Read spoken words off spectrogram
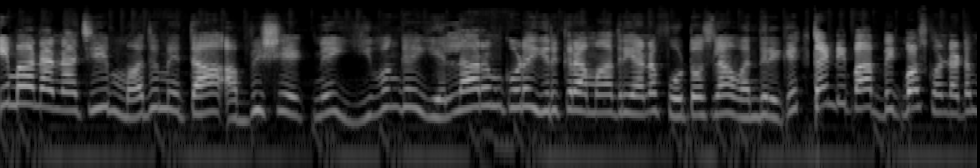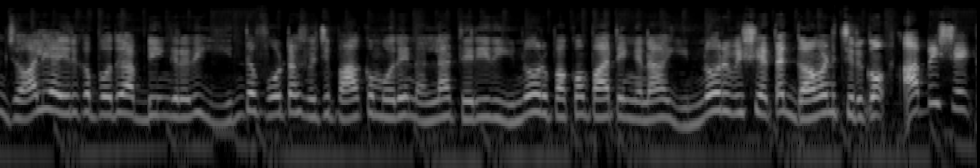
ஈமான் அண்ணாச்சி மதுமிதா அபிஷேக்னு இவங்க எல்லாரும் கூட இருக்கிற மாதிரியான போட்டோஸ் எல்லாம் வந்திருக்கு. கண்டிப்பா பிக் பாஸ் கொண்டாட்டம் ஜாலியா இருக்க போகுது அப்படிங்கிறது இந்த போட்டோஸ் வச்சு பார்க்கும்போதே நல்லா தெரியுது. இன்னொரு பக்கம் பாத்தீங்கன்னா இன்னொரு விஷயத்த கவனிச்சிருக்கோம். அபிஷேக்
